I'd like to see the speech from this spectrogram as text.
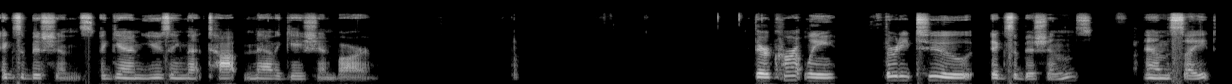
exhibitions, again using that top navigation bar. There are currently 32 exhibitions on the site,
